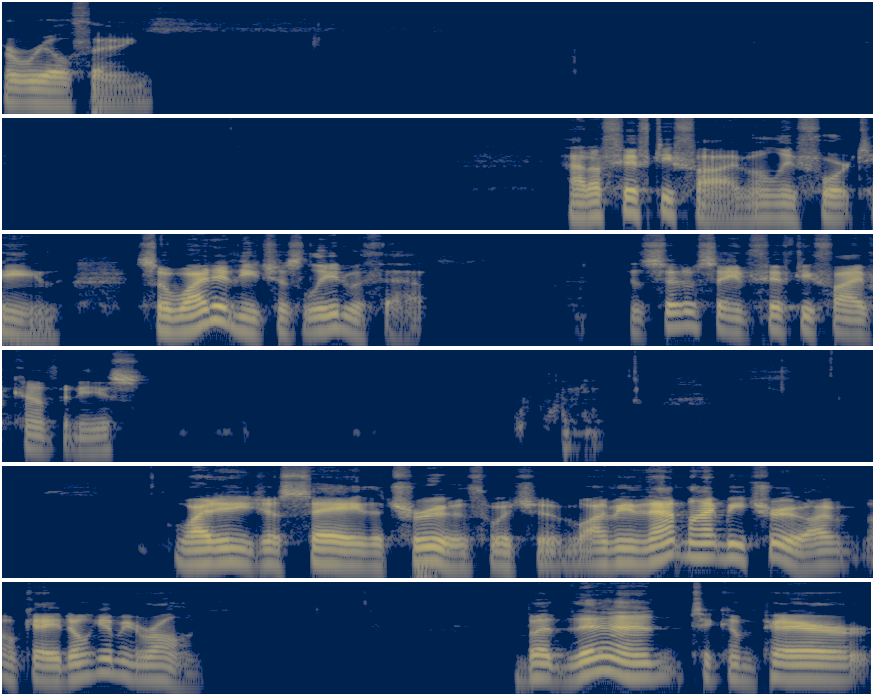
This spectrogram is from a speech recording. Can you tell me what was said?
a real thing. Out of 55, only 14. So why didn't he just lead with that? Instead of saying 55 companies, why didn't he just say the truth? Which, uh, I mean, that might be true. I'm okay, don't get me wrong. But then to compare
